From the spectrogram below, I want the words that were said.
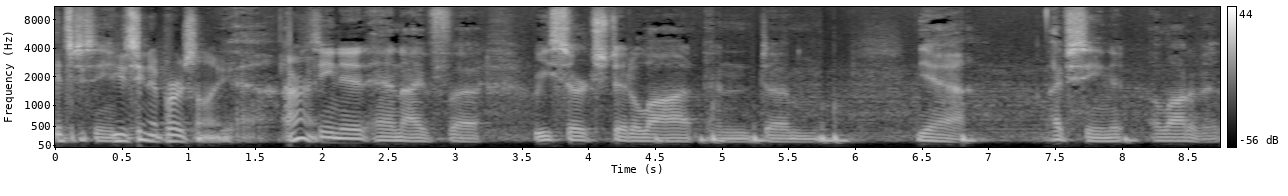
It's I've seen you've seen it personally. Yeah, All I've right. seen it, and I've uh, researched it a lot, and um, yeah, I've seen it, a lot of it.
